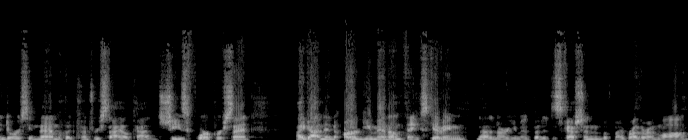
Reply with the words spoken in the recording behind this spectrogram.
endorsing them. Hood Country Style Cottage Cheese, 4%. I got in an argument on Thanksgiving, not an argument, but a discussion with my brother in law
